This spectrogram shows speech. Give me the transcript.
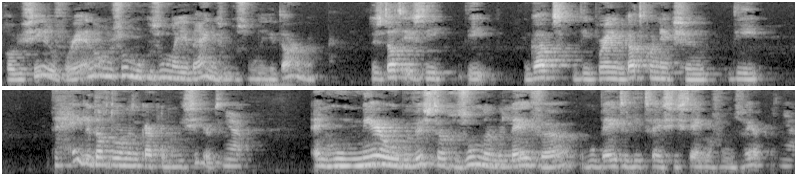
produceren voor je. En andersom, hoe gezonder je brein is, hoe gezonder je darmen. Dus dat is die, die gut, die brain-gut connection die de hele dag door met elkaar communiceert. Ja. En hoe meer, hoe bewuster, gezonder we leven, hoe beter die twee systemen voor ons werken. Ja.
